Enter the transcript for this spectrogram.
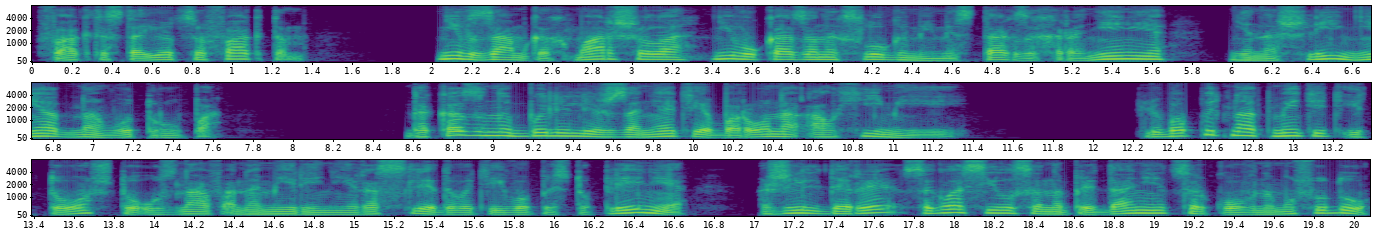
факт остается фактом. Ни в замках маршала, ни в указанных слугами местах захоронения не нашли ни одного трупа. Доказаны были лишь занятия барона алхимией. Любопытно отметить и то, что, узнав о намерении расследовать его преступление, Жиль Дере согласился на предание церковному суду.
